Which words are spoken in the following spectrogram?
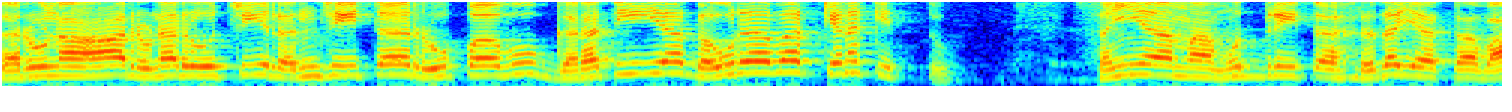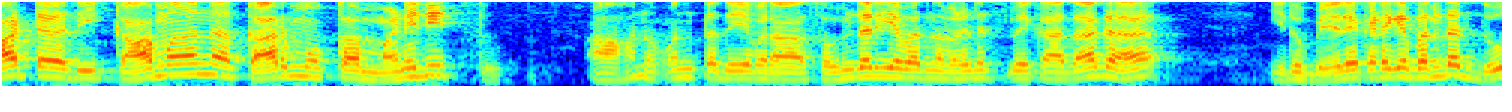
ತರುಣಾರುಣರುಚಿ ರಂಜಿತ ರೂಪವು ಗರತೀಯ ಗೌರವ ಕೆಣಕಿತ್ತು. ಸಂಯಮ ಮುದ್ರಿತ ಹೃದಯ ಕವಾಟದಿ ಕಾಮನ ಕಾರ್ಮುಕ ಮಣಿದಿತ್ತು. ಆ ಹನುಮಂತ ದೇವರ ಸೌಂದರ್ಯವನ್ನು ವರ್ಣಿಸಬೇಕಾದಾಗ ಇದು ಬೇರೆ ಕಡೆಗೆ ಬಂದದ್ದು.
